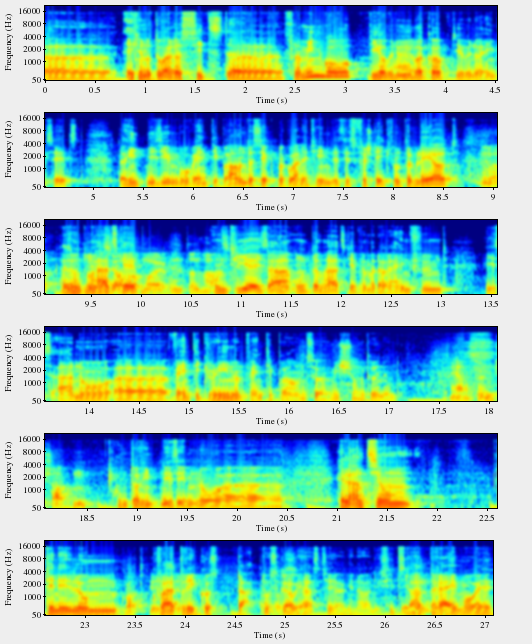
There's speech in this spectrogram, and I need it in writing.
äh, Echinodoras sitzt äh, Flamingo, die habe ich noch Ah, über gehabt, die habe ich noch eingesetzt. Da hinten ist irgendwo Venti Braun, da sieht man gar nicht hin, das ist versteckt unter dem Layout. Ja. Also ja auch Hardscape. Und hier ist auch unterm Hardscape, wenn man da reinfilmt, ist auch noch äh, Venti Green und Venti Braun, so eine Mischung drinnen. Ja, so im Schatten. Und da hinten ist eben noch äh, Helantium Tenellum Quadri- Quadricostatus, glaube ich, heißt sie ja, genau. Die sitzt da dreimal.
